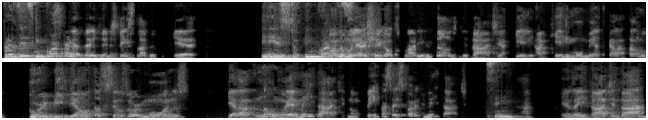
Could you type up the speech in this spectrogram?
Francisco, enquanto. Escreve aí, gente. Quem sabe o que é, isso. Enquanto... Quando a mulher chega aos 40 anos de idade, aquele, aquele momento que ela está no turbilhão dos seus hormônios, e ela não é meia-idade, não vem com essa história de meia-idade. Sim. Tá? Ela é a idade da.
